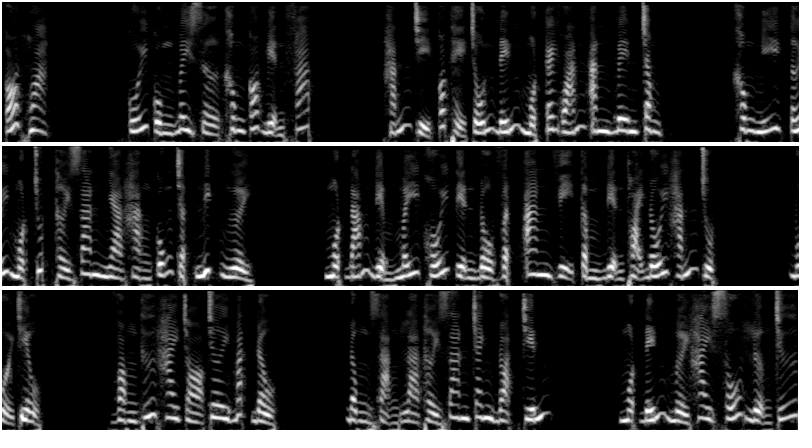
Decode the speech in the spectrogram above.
Có hoa. Cuối cùng bây giờ không có biện pháp. Hắn chỉ có thể trốn đến một cái quán ăn bên trong. Không nghĩ tới một chút thời gian nhà hàng cũng chật ních người. Một đám điểm mấy khối tiền đồ vật an vị cầm điện thoại đối hắn chụp. Buổi chiều. Vòng thứ hai trò chơi bắt đầu. Đồng dạng là thời gian tranh đoạt chiến. một đến 12 số lượng chữ.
